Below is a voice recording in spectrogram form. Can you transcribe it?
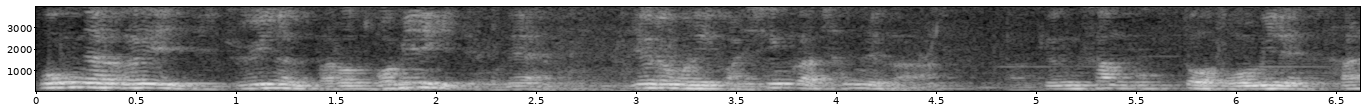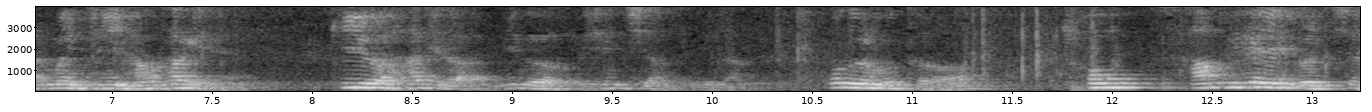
공약의 주인은 바로 도민이기 때문에 여러분의 관심과 참여가 어, 경상북도 도민의 삶의 질 향상에 기여하리라 믿어 의심치 않습니다. 오늘부터 총 3회에 걸쳐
